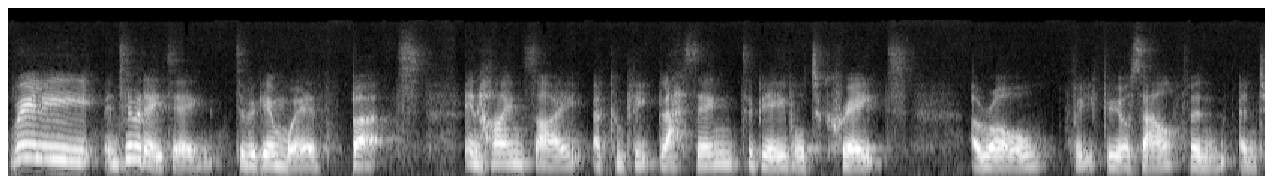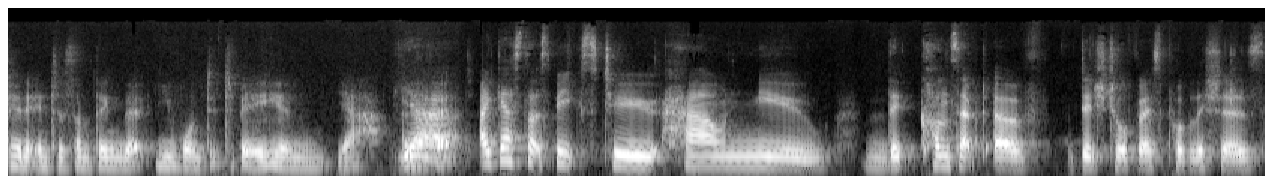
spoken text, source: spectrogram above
really intimidating to begin with but in hindsight a complete blessing to be able to create a role for, for yourself and, and turn it into something that you want it to be and yeah I yeah i guess that speaks to how new the concept of digital first publishers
